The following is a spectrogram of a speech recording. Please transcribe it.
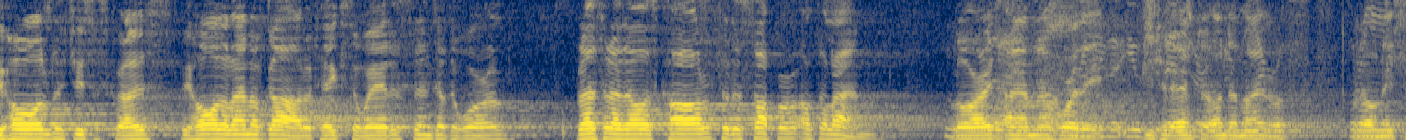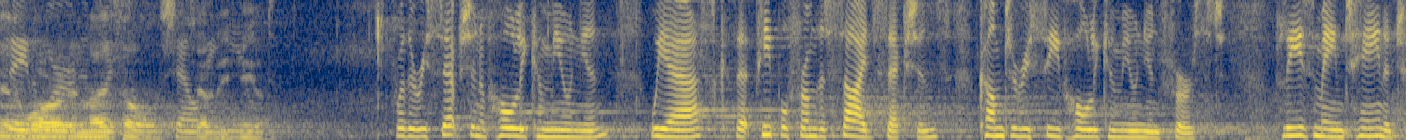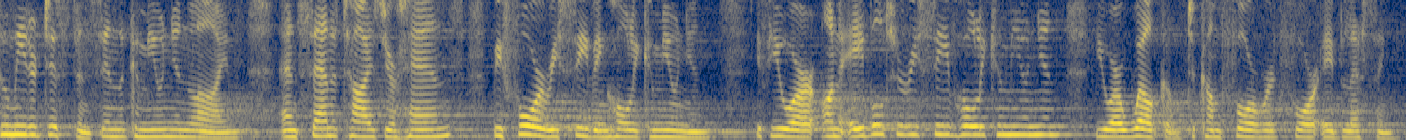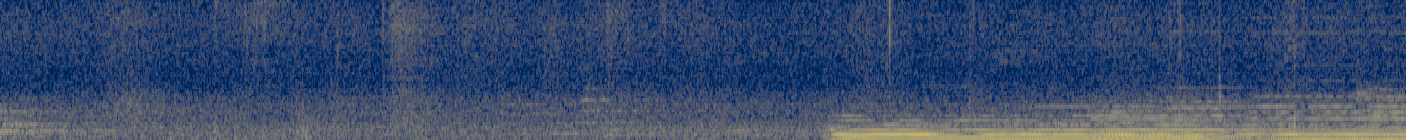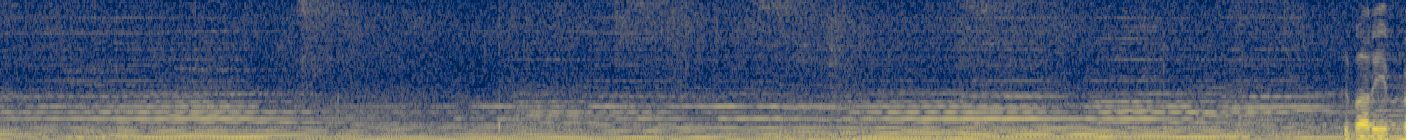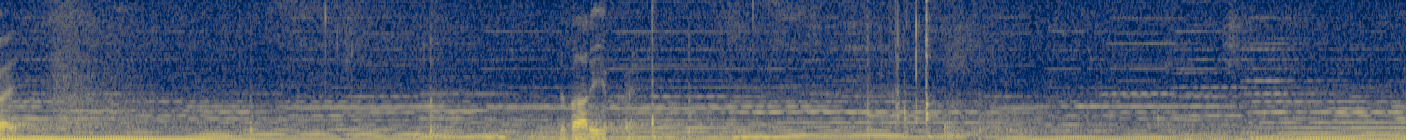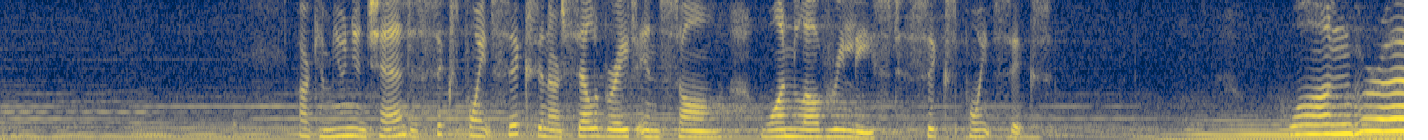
Behold Jesus Christ, behold the Lamb of God who takes away the sins of the world. Blessed are those called to the supper of the Lamb. Lord, I am not worthy that you you should enter under my roof, but only say the word, and my soul shall be healed. For the reception of Holy Communion, we ask that people from the side sections come to receive Holy Communion first. Please maintain a two meter distance in the communion line and sanitize your hands before receiving Holy Communion. If you are unable to receive Holy Communion, you are welcome to come forward for a blessing. The body of Christ. Our communion chant is 6.6 in our Celebrate in Song, One Love Released, 6.6. One bread,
